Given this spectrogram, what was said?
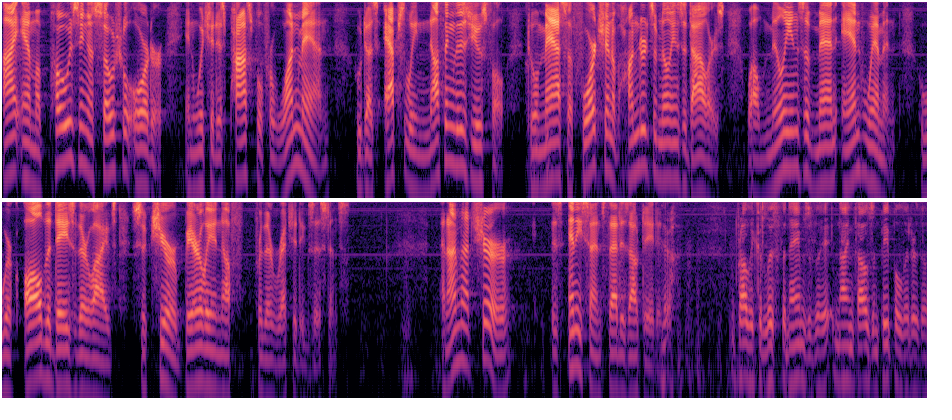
I am opposing a social order in which it is possible for one man who does absolutely nothing that is useful to amass a fortune of hundreds of millions of dollars, while millions of men and women who work all the days of their lives secure barely enough for their wretched existence. And I'm not sure there's any sense that is outdated. we probably could list the names of the 9,000 people that are the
